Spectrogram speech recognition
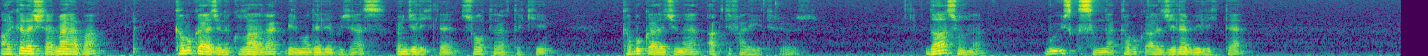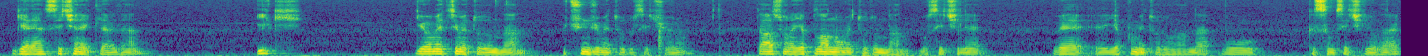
Arkadaşlar merhaba. Kabuk aracını kullanarak bir model yapacağız. Öncelikle sol taraftaki kabuk aracını aktif hale getiriyoruz. Daha sonra bu üst kısımda kabuk aracıyla birlikte gelen seçeneklerden ilk geometri metodundan üçüncü metodu seçiyorum. Daha sonra yapılanma metodundan bu seçili ve e, yapı metodundan da bu kısım seçili olarak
